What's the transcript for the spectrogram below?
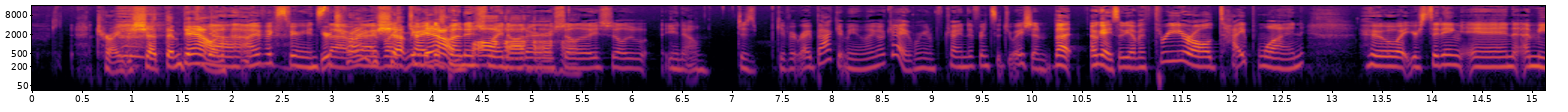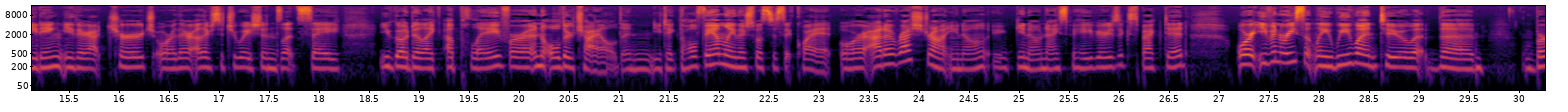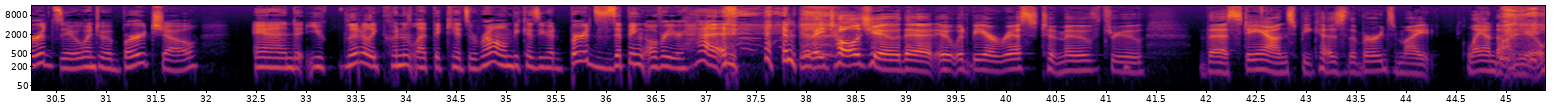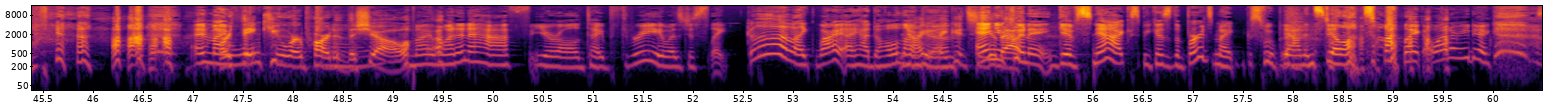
trying to shut them down. Yeah, I've experienced You're that trying where to I've shut like me tried to down. punish Ha, my daughter. she'll she'll you know give it right back at me. I'm like, okay, we're gonna try a different situation. But okay, so you have a three year old type one who you're sitting in a meeting either at church or there are other situations let's say you go to like a play for an older child and you take the whole family and they're supposed to sit quiet or at a restaurant you know you know nice behavior is expected or even recently we went to the bird zoo went to a bird show and you literally couldn't let the kids roam because you had birds zipping over your head. And Yeah, they told you that it would be a risk to move through the stands because the birds might land on you and my or think you were part of the show. my one and a half year old type three was just like, like why I had to hold Yeah, on to I- I him, could see and you about- couldn't give snacks because the birds might swoop down and steal them. So I'm like, what are we doing?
